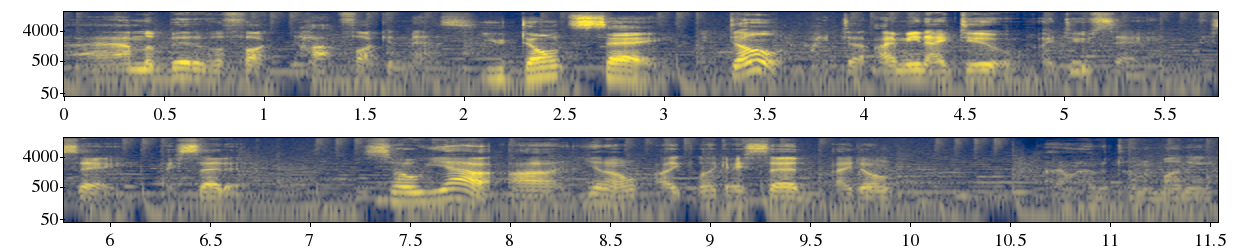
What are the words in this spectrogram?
I'm a bit of a fuck, hot fucking mess. You don't say. I don't. I, do, I mean, I do. I do say. I say. I said it. So yeah, uh, you know, I, like I said, I don't. I don't have a ton of money.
